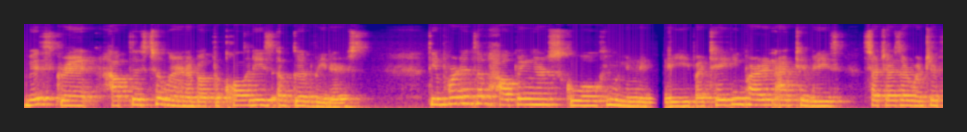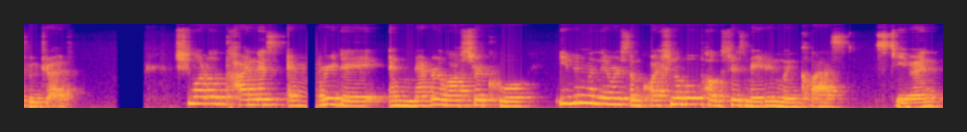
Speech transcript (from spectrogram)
Ms. Grant helped us to learn about the qualities of good leaders, the importance of helping our school community by taking part in activities such as our winter food drive. She modeled kindness every day and never lost her cool, even when there were some questionable posters made in Link class. Stephen.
